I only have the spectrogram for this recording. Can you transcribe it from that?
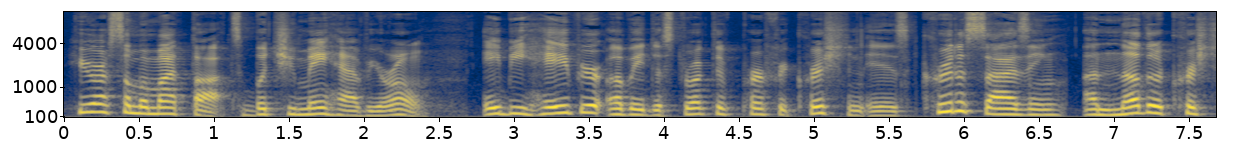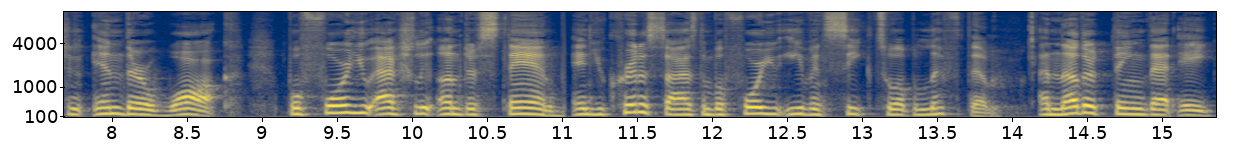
Here are some of my thoughts, but you may have your own. A behavior of a destructive perfect Christian is criticizing another Christian in their walk before you actually understand and you criticize them before you even seek to uplift them. Another thing that a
